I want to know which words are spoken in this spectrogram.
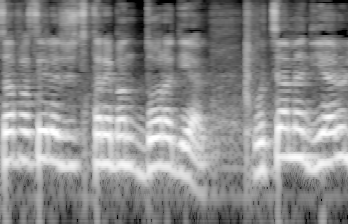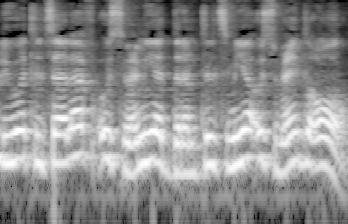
6.2 تقريبا الدورة ديالو. والثمن ديالو اللي هو 3700 درهم 370 الأورو.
